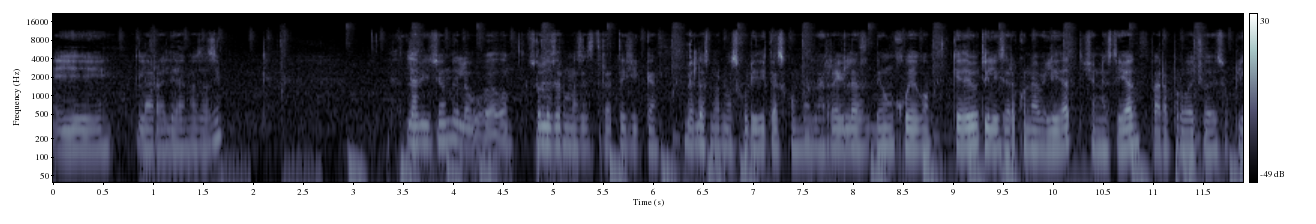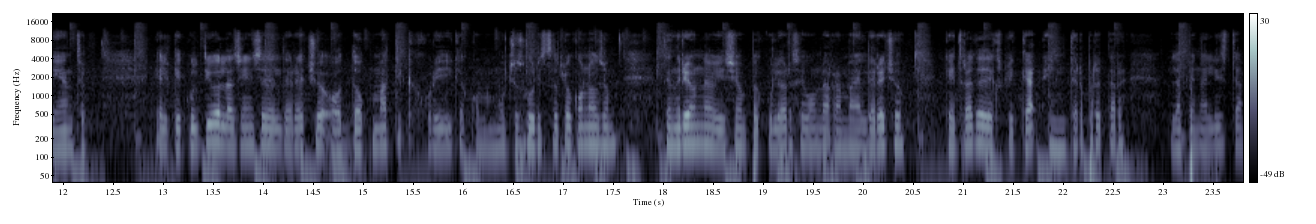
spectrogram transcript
y la realidad no es así. La visión del abogado suele ser más estratégica, ve las normas jurídicas como las reglas de un juego que debe utilizar con habilidad y honestidad para provecho de su cliente. El que cultiva la ciencia del derecho o dogmática jurídica, como muchos juristas lo conocen, tendría una visión peculiar según la rama del derecho que trate de explicar e interpretar la penalista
